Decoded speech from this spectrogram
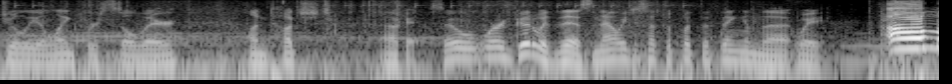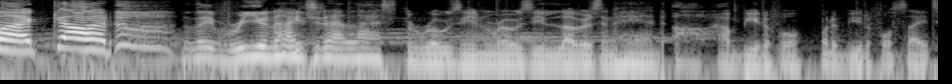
Julia Langford still there. Untouched. Okay, so we're good with this. Now we just have to put the thing in the... Wait. Oh my god! They've reunited at last. The Rosie and Rosie lovers in hand. Oh, how beautiful. What a beautiful sight.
